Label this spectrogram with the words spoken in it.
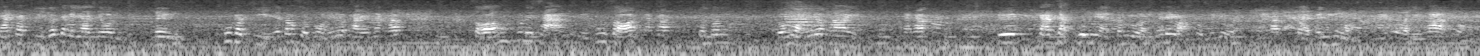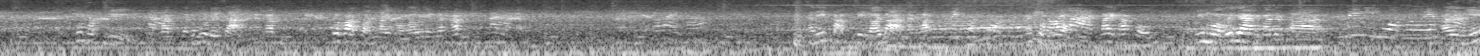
การขับขี่รถจักรยานยนต์หนึ่งผู้ขับขี่จะต้องสวมหมวกนิรภัยนะครับสองผู้โดยสารหรือผู้ซ้อนนะครับจะต้อง สวมหมวกนิรภัยนะครับ คือการจับกุมเนี่ยตำรวจไม่ได้หวังผลประโยชน์นะครับ แต่เป็นห่วงในสวัสดิภาพของผู้ขับขี่นะครับและก็ผู้โดยสารนะครับ เพื่อความปลอดภัยของเราเองนะครับอ่าเท่าไหร่คะอันนี้ปรับ 400 บาทนะครับ ไม่สวมหมวกไม่สวมหมร้อวยกบาท ใช่ครับผม มีหมวกหรือยังมาจากป่าไม่มีหมวกเลยอะเอาค่ะอย่างนี้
